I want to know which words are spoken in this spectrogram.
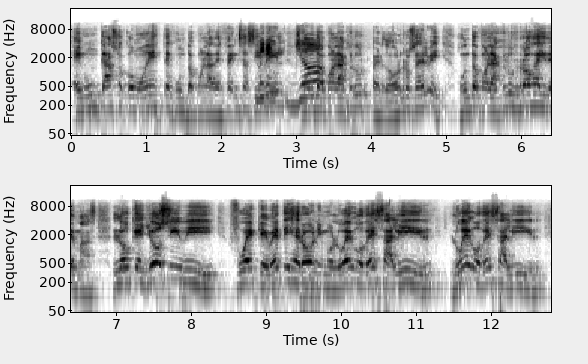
en un caso como este, junto con la defensa civil, Miren, yo- junto con la Cruz, perdón, Roselvi, junto con la Cruz Roja y demás. Lo que yo sí vi fue que Betty Jerónimo, luego de salir, luego de salir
